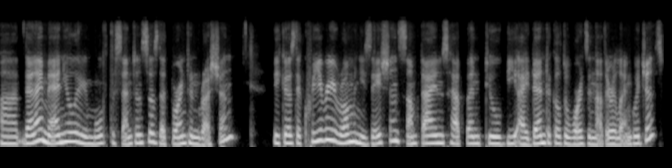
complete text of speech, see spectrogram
Uh, then I manually removed the sentences that weren't in Russian because the query romanization sometimes happen to be identical to words in other languages.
